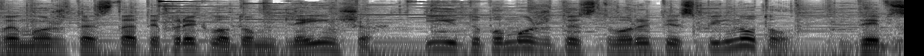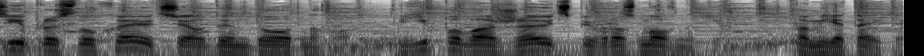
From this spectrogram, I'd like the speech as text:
Ви можете стати прикладом для інших і допоможете створити спільноту, де всі прислухаються один до одного і поважають співрозмовників. Пам'ятайте,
